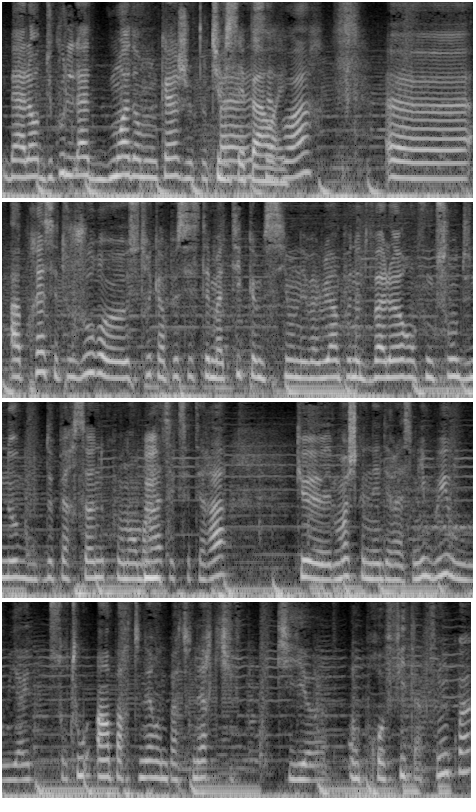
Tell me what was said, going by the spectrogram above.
Ben alors, du coup, là, moi, dans mon cas, je peux Tu pas, le sais pas, ouais. savoir. Euh, après, c'est toujours euh, ce truc un peu systématique, comme si on évaluait un peu notre valeur en fonction du nombre de personnes qu'on embrasse, etc. Que moi, je connais des relations libres, oui, où il y a surtout un partenaire ou une partenaire qui, qui euh, en profite à fond, quoi.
